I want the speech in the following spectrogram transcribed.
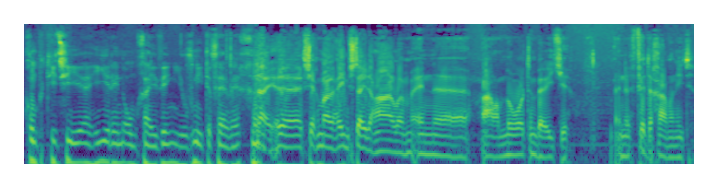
competitie eh, hier in de omgeving. Je hoeft niet te ver weg. Nee, eh, zeg maar Heemstede, Haarlem en Haarlem-Noord een beetje. En verder gaan we niet.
